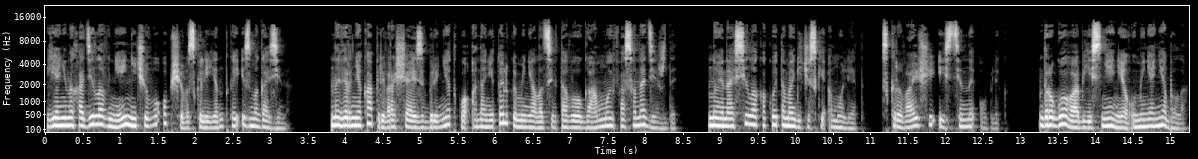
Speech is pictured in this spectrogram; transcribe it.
я не находила в ней ничего общего с клиенткой из магазина. Наверняка, превращаясь в брюнетку, она не только меняла цветовую гамму и фасон одежды, но и носила какой-то магический амулет, скрывающий истинный облик. Другого объяснения у меня не было,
